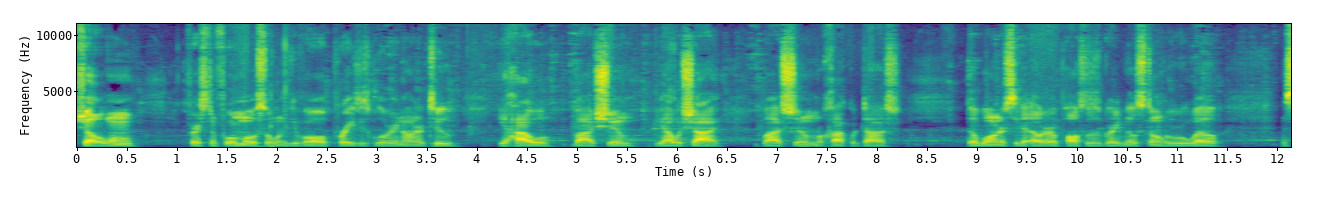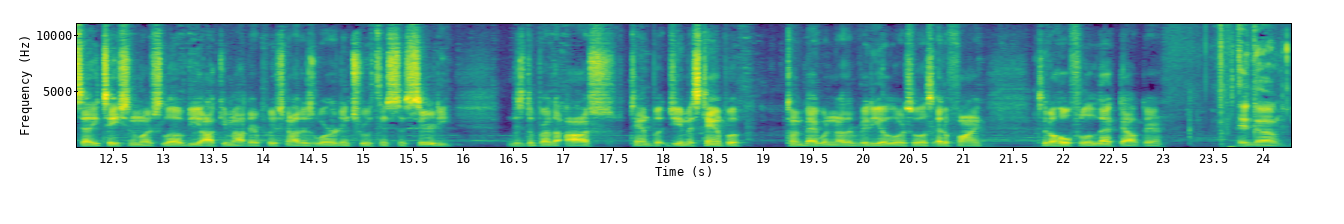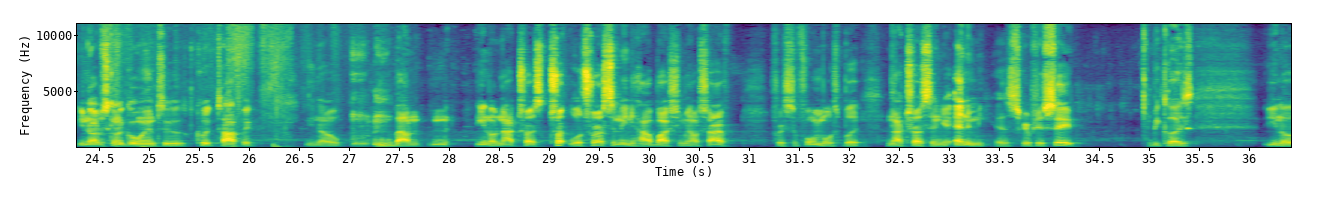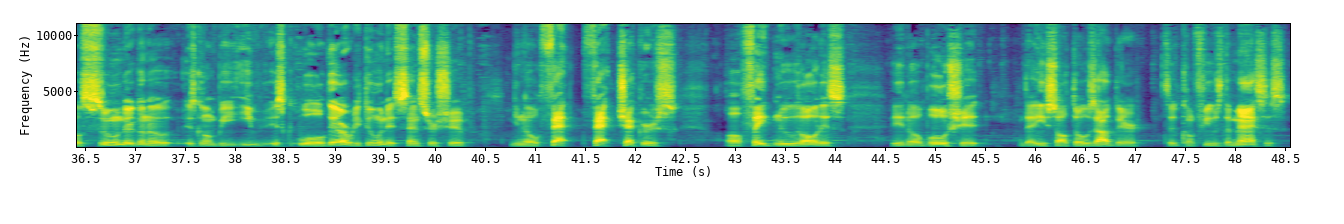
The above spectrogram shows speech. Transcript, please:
Shalom. First and foremost, I want to give all praises, glory, and honor to Yahweh, Ba'ashem, Yahweh Shai, Ba'ashem, Rachakwadash. Double honors to the elder apostles of Great Millstone who rule well. And salutation, much love to Yakim out there pushing out his word in truth and sincerity. This is the brother Osh, Tampa, GMS Tampa, coming back with another video, Lord, so it's edifying to the hopeful elect out there. And, uh, you know, I'm just going to go into a quick topic, you know, about, you know, not trust, tr- well, trusting in Yahweh Shem Shai first and foremost, but not trusting your enemy, as the scriptures say, because you know soon they're gonna it's gonna be it's well they're already doing it censorship, you know fact fact checkers, uh, fake news, all this you know bullshit that Esau throws out there to confuse the masses.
